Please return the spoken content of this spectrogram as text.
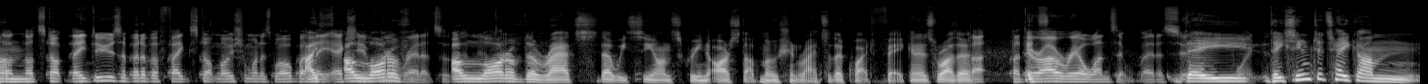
not- Um, not stop. They do use a bit of a fake stop motion one as well, but I they th- a actually have lot real of- rats. a lot of the rats that we see on screen are stop motion rats, so they're quite fake, and it's rather but but there are real ones that at a certain they point. they seem to take um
